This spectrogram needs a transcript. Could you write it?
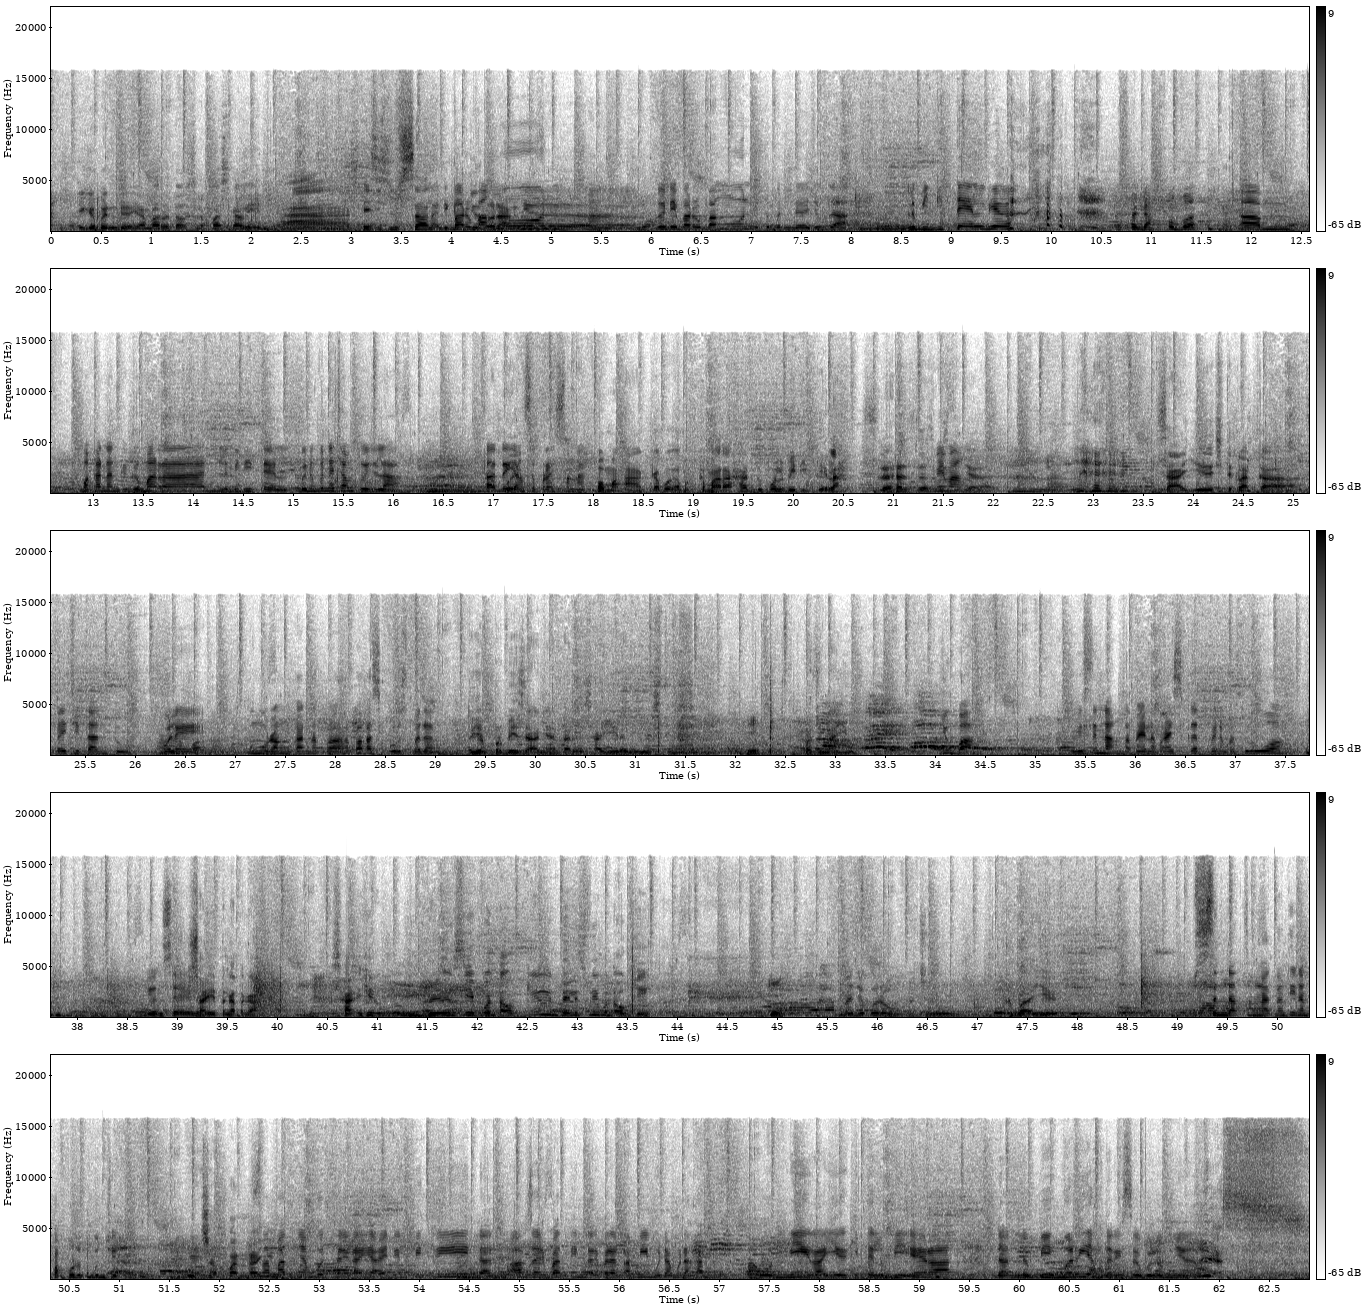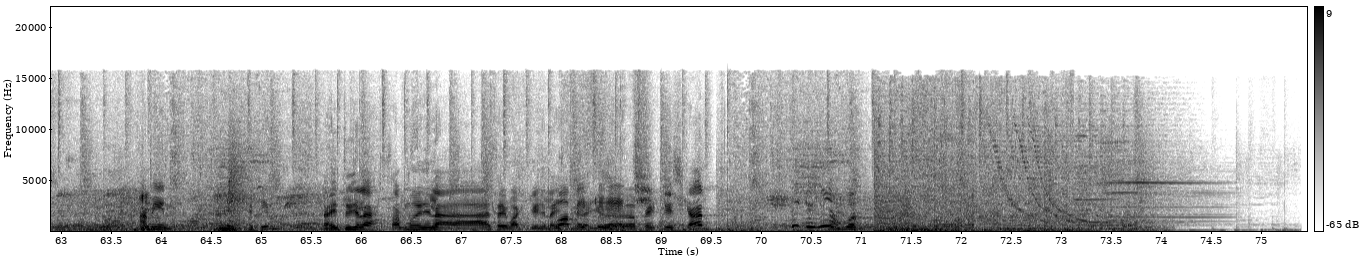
tiga benda yang baru tahu selepas kahwin. Ha, Stacy susah nak dikejut Baru bangun. orangnya. Ha, muka dia baru bangun itu benda juga. Lebih detail dia. Astaga, over. Um, makanan kegemaran lebih detail. Benda-benda macam tu je lah. Hmm. Tak ada Apa yang ya? surprise sangat. Pemaaf, apa, apa kemarahan tu pun lebih detail lah. Memang. Hmm. Saya cerita kelakar. Saya cinta tu. Ah, Boleh nampak. mengurangkan apa? Apa kasih kurus badan. Itu yang perbezaannya antara saya dan juga Stacy. Okay. Baju Melayu. Jubah. Lebih senang tak payah nak pakai skirt, tak payah nak pakai seluar. Beyonce. Saya tengah-tengah. Saya Beyonce pun tak okey, Taylor Swift pun tak okey. Okay. Baju kurung. Baju kebaya. Sendat sangat nanti nampak perut buncit. Ucapan raya. Selamat menyambut Hari Raya Aidilfitri dan maaf zahir batin daripada kami. Mudah-mudahan tahun ni raya kita lebih erat dan lebih meriah dari sebelumnya. Yes. Amin. Amin. Okay? Nah itu je lah, sama je lah. Saya wakil je lah. Wah, saja. package. Package kan? Over.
